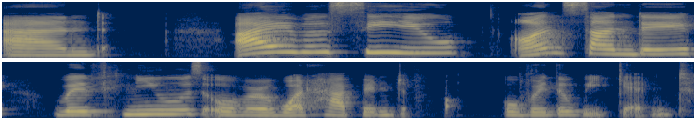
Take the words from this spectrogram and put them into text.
and I will see you on Sunday with news over what happened over the weekend.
